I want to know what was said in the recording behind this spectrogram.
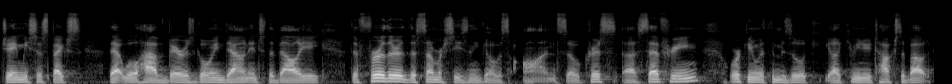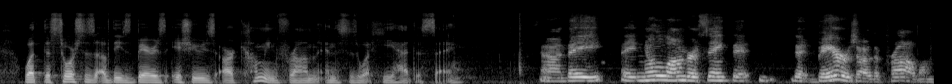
Jamie suspects that we'll have bears going down into the valley the further the summer season goes on. So Chris uh, Servheen, working with the Missoula uh, community, talks about what the sources of these bears issues are coming from, and this is what he had to say. Uh, they they no longer think that that bears are the problem.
